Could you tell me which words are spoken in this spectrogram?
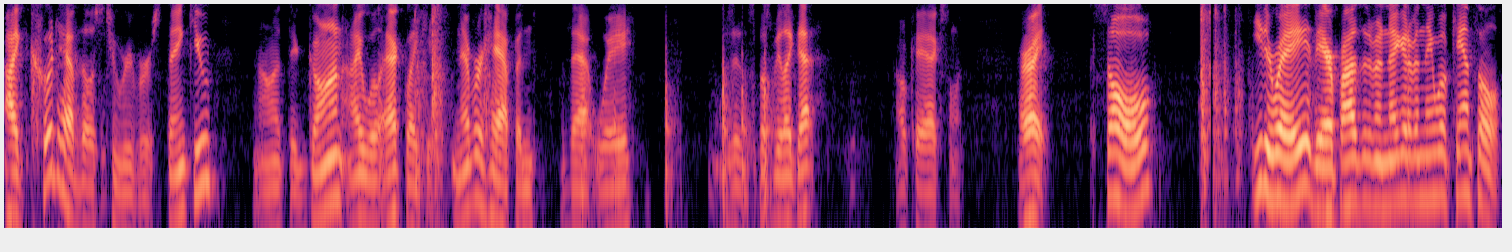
I could have those two reversed. Thank you. Now that they're gone, I will act like it never happened that way. Was it supposed to be like that? Okay, excellent. All right. So, either way, they are positive and negative, and they will cancel.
